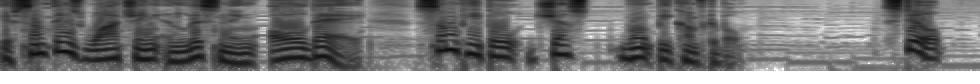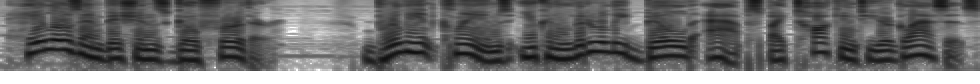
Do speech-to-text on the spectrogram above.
if something's watching and listening all day, some people just won't be comfortable. Still, Halo's ambitions go further. Brilliant claims you can literally build apps by talking to your glasses.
